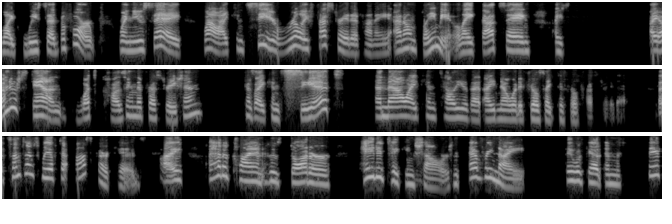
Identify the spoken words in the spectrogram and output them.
like we said before, when you say, "Wow, I can see you're really frustrated, honey. I don't blame you." Like that's saying I I understand what's causing the frustration because I can see it. And now I can tell you that I know what it feels like to feel frustrated. But sometimes we have to ask our kids. I, I had a client whose daughter hated taking showers, and every night they would get in this big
